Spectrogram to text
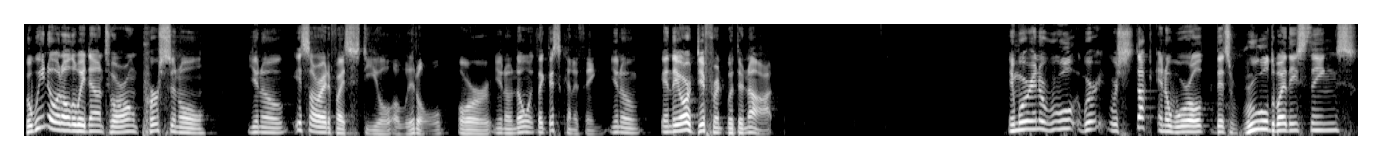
But we know it all the way down to our own personal, you know, it's all right if I steal a little or, you know, no one, like this kind of thing, you know, and they are different, but they're not. And we're in a rule, we're, we're stuck in a world that's ruled by these things.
